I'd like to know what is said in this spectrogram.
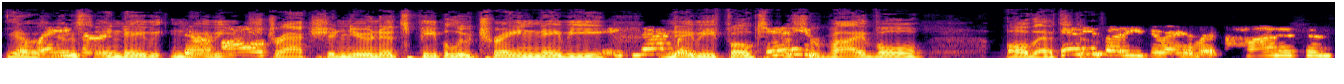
yeah, the Rangers, say Navy Navy all- extraction units, people who train Navy Exactly. Navy folks for survival, all that stuff. anybody doing reconnaissance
